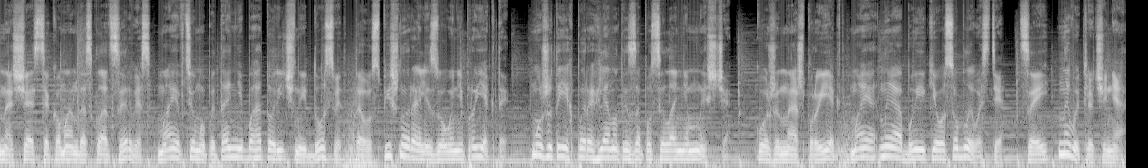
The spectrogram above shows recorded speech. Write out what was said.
На щастя, команда Склад Сервіс має в цьому питанні багаторічний досвід та успішно реалізовані проєкти. Можете їх переглянути за посиланням нижче. Кожен наш проєкт має неабиякі особливості, цей не виключення.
